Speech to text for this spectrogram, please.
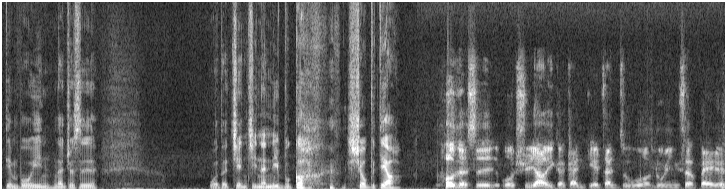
电波音，那就是我的剪辑能力不够，修不掉。或者是我需要一个干爹赞助我录音设备。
